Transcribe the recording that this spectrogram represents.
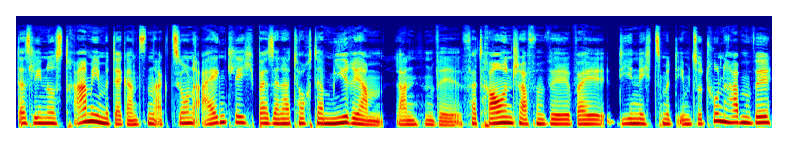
dass Linus Drami mit der ganzen Aktion eigentlich bei seiner Tochter Miriam landen will, Vertrauen schaffen will, weil die nichts mit ihm zu tun haben will.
